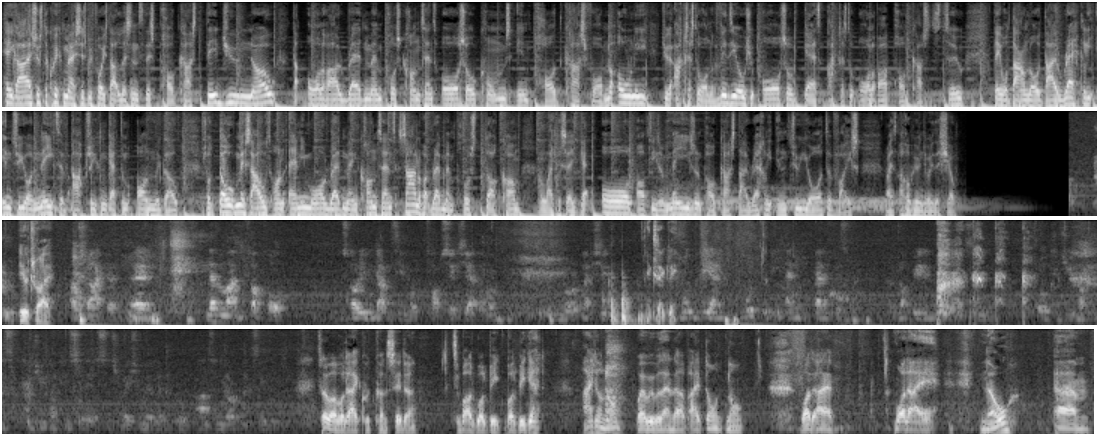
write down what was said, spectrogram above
Hey guys, just a quick message before you start listening to this podcast. Did you know that all of our Red Men Plus content also comes in podcast form? Not only do you get access to all the videos, you also get access to all of our podcasts too. They will download directly into your native app so you can get them on the go. So don't miss out on any more Red Men content. Sign up at redmenplus.com and like I say, get all of these amazing podcasts directly into your device. Right, I hope you enjoy this show. You try. I'm striker. Um, never mind the top four. It's not even guaranteed the top six yet. I'm in Europe next season. Exactly. Would there be any, would there be any benefit of not being in Europe next season? Or could you not, cons- could you not consider a situation where Liverpool aren't in Europe next season? It's not about what I could consider. It's about what we what we get. I don't know where we will end up. I don't know. What I what I know, um,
